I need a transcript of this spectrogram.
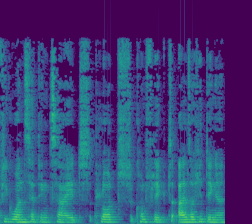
Figuren, Setting, Zeit, Plot, Konflikt, all solche Dinge.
